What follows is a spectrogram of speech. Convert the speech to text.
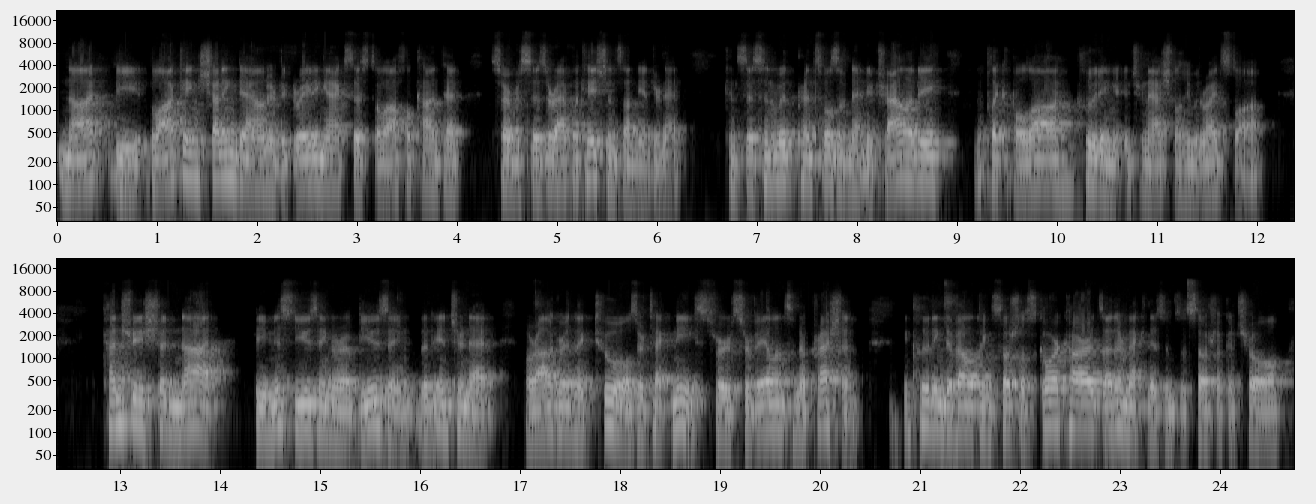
not be blocking, shutting down, or degrading access to lawful content, services, or applications on the internet consistent with principles of net neutrality and applicable law, including international human rights law. Countries should not be misusing or abusing the internet or algorithmic tools or techniques for surveillance and oppression, including developing social scorecards, other mechanisms of social control,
